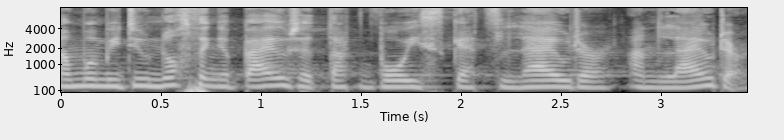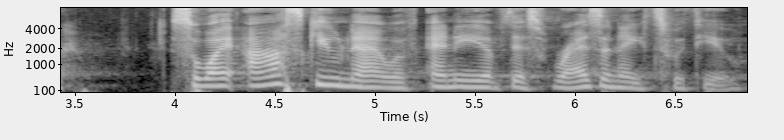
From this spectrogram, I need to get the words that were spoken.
And when we do nothing about it, that voice gets louder and louder. So I ask you now if any of this resonates with you.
